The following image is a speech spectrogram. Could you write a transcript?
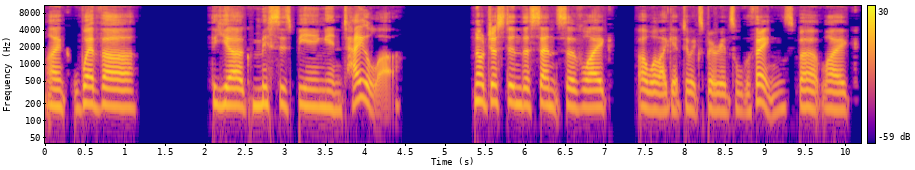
Like, whether the Yeerk misses being in Taylor. Not just in the sense of like, oh, well, I get to experience all the things, but like,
